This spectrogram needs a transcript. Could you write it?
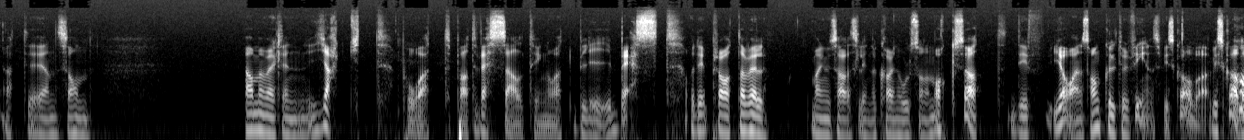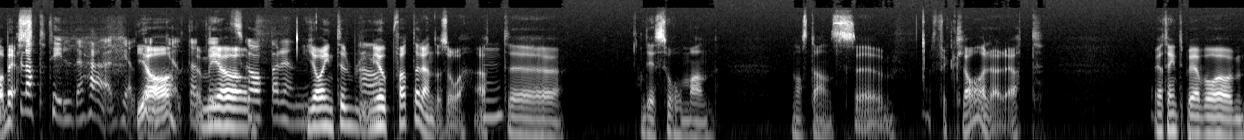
Att det är en sån ja, men verkligen jakt på att, på att vässa allting och att bli bäst. Och det pratar väl Magnus Alselind och Karin Olsson om också, att det, ja, en sån kultur finns. Vi ska vara, vi ska vara Kopplat bäst. till det här helt Ja, enkelt, att men det jag- skapar en... Jag, inte, Ja. jag uppfattar det ändå så, Mm. att eh, det är så man någonstans eh, förklarar. Att, jag tänkte på, jag var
